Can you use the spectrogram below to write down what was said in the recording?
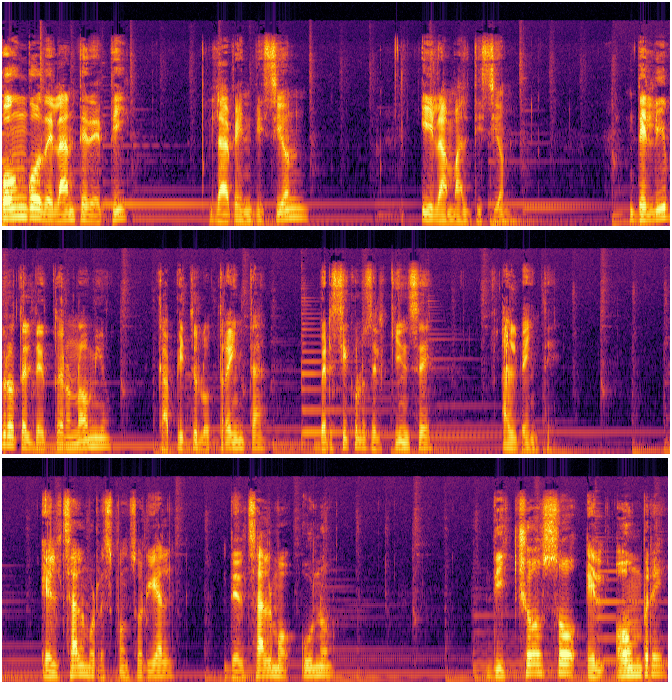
pongo delante de ti la bendición y la maldición. Del libro del Deuteronomio capítulo 30, versículos del 15 al 20. El Salmo responsorial del Salmo 1. Dichoso el hombre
